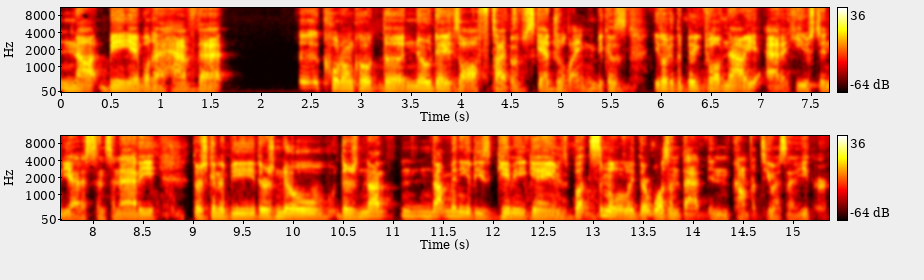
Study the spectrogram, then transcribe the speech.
not being able to have that uh, quote unquote the no days off type of scheduling because you look at the Big 12 now you add a Houston you add a Cincinnati there's going to be there's no there's not not many of these gimme games but similarly there wasn't that in Conference USA either.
